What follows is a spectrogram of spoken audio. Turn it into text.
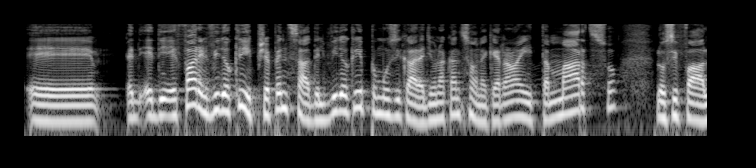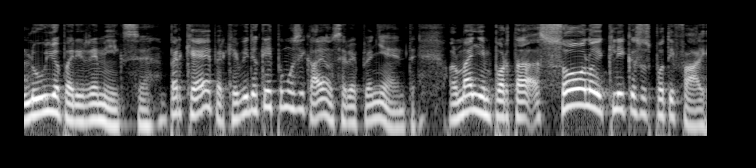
e, e, e, fare il videoclip, cioè pensate, il videoclip musicale di una canzone che era una hit a marzo, lo si fa a luglio per il remix. Perché? Perché il videoclip musicale non serve più a niente. Ormai gli importa solo i click su Spotify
